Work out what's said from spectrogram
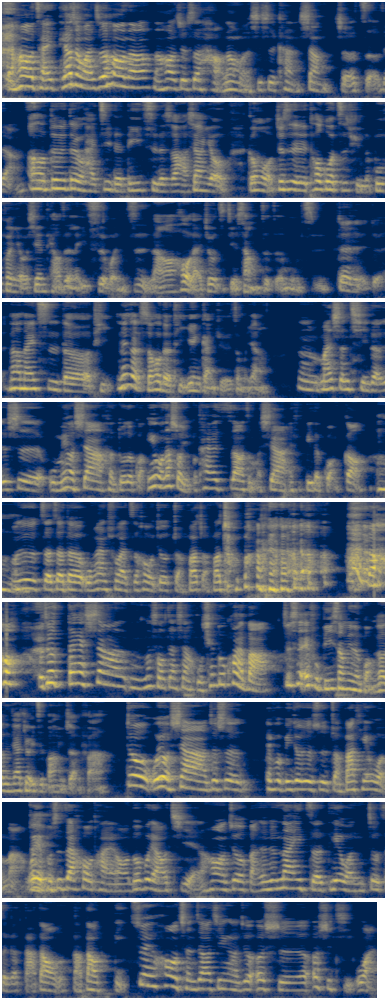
然后才调整完之后呢，然后就是好，那我们试试看上折折这样子。哦，对对对，我还记得第一次的时候好像有跟我就是透过咨询的部分有先调整了一次文字，然后后来就直接上折折木字。对对对，那那一次的体那个时候的。体验感觉怎么样？嗯，蛮神奇的，就是我没有下很多的广，因为我那时候也不太知道怎么下 FB 的广告，嗯，我就是泽泽的文案出来之后，我就转发转发转发，然后我就大概下，嗯，那时候在下五千多块吧，就是 FB 上面的广告，人家就一直帮你转发，就我有下，就是。F B 就是是转发贴文嘛，我也不是在后台哦，都不了解，然后就反正就那一则贴文就整个打到打到底，最后成交金额就二十二十几万。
